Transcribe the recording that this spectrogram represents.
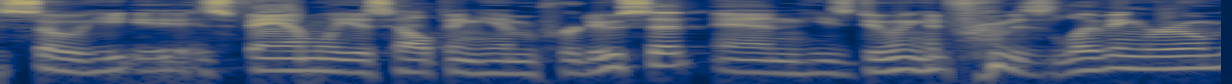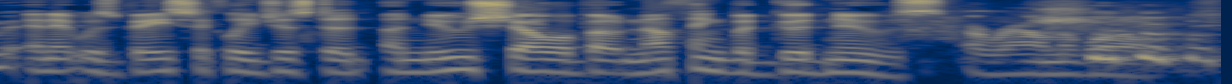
so he, his family is helping him produce it, and he's doing it from his living room. And it was basically just a, a news show about nothing but good news around the world.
